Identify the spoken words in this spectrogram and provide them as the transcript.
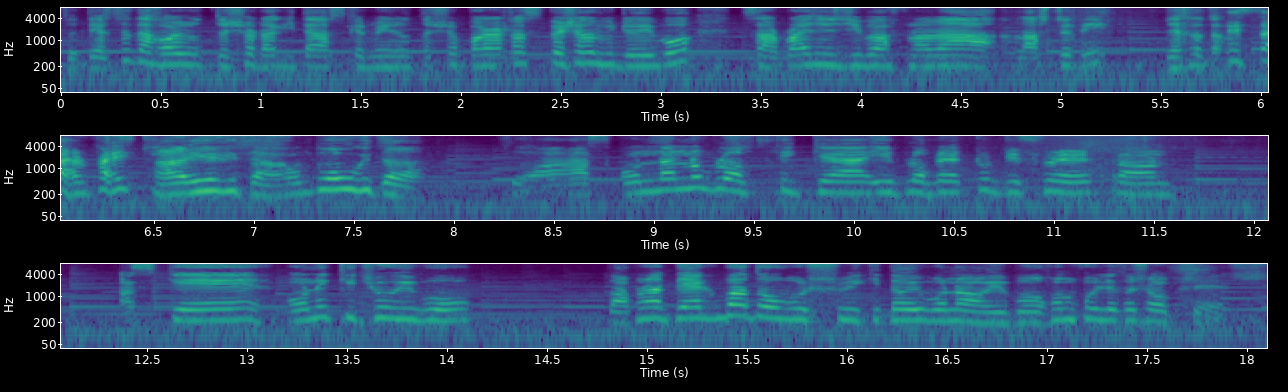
তো দেখতে দেখো এই উদ্দেশ্যটা কিটা আজকের মেইন উদ্দেশ্য। পরে একটা স্পেশাল ভিডিও হইব সারপ্রাইজ দিব আপনারা লাস্টে দি দেখতে সারপ্রাইজ আর ইয়ে কিতা অন্ত বাবু তো? আজ অন্যান্য ব্লগ থেকে এই ব্লগটা একটু ডিফারেন্ট কারণ আজকে অনেক কিছু হইব। তো আপনারা দেখবা তো অবশ্যই কিতা হইব না হইব এখন কইলে তো সব শেষ।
